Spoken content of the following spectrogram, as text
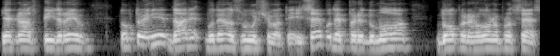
якраз підрив. Тобто він і далі буде озвучувати, і це буде передумова до переговорного процесу.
